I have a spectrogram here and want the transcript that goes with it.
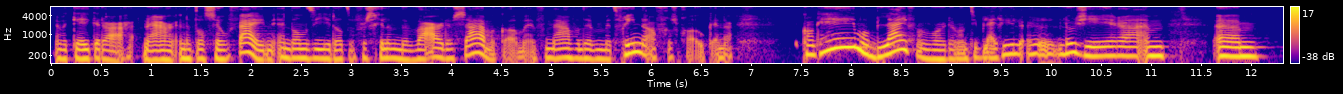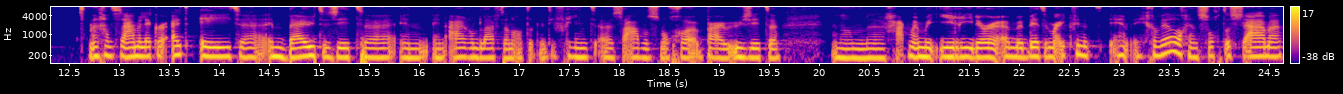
en we keken daar naar en het was heel fijn. En dan zie je dat de verschillende waarden samenkomen. En vanavond hebben we met vrienden afgesproken. En daar kan ik helemaal blij van worden, want die blijven hier eh, logeren. En um, we gaan samen lekker uit eten en buiten zitten. En, en Aaron blijft dan altijd met die vriend uh, s'avonds nog uh, een paar uur zitten. En dan ga ik met mijn e-reader en mijn bed. Maar ik vind het geweldig. En s ochtends samen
